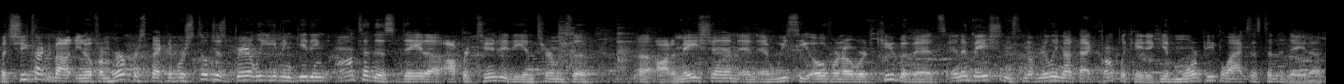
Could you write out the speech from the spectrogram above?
But she talked about, you know, from her perspective, we're still just barely even getting onto this data opportunity in terms of uh, automation, and, and we see over and over at CUBE events, innovation's not, really not that complicated. Give more people access to the data,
